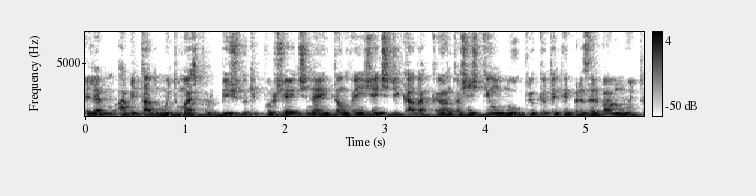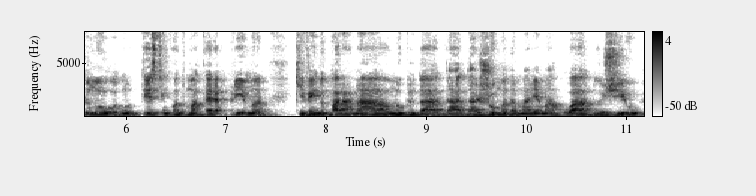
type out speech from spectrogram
ele é habitado muito mais por bicho do que por gente, né? Então vem gente de cada canto. A gente tem um núcleo que eu tentei preservar muito no, no texto enquanto matéria-prima, que vem do Paraná, o núcleo da, da, da, Juma, da Maria Marruá, do Gil,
